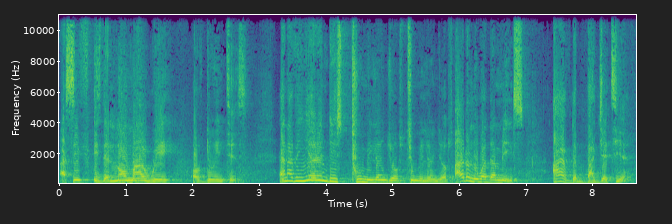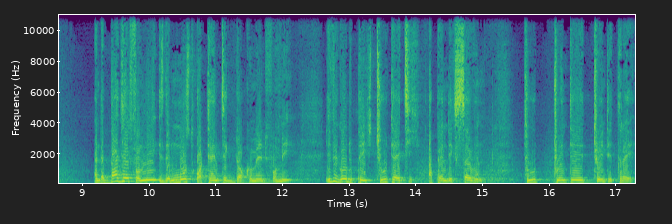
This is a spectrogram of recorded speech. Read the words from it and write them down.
as if it's the normal way of doing things. And I've been hearing these 2 million jobs, 2 million jobs. I don't know what that means. I have the budget here. And the budget for me is the most authentic document for me. If you go to page 230, Appendix 7, 2023,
